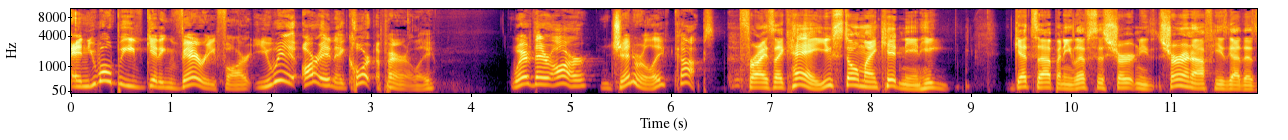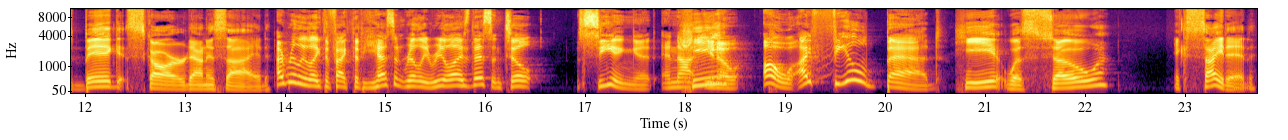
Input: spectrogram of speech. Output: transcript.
And you won't be getting very far. You are in a court apparently where there are generally cops. Fry's like, hey, you stole my kidney. And he gets up and he lifts his shirt, and he's sure enough, he's got this big scar down his side. I really like the fact that he hasn't really realized this until seeing it and not, He- you know, oh, I feel bad. He was so excited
